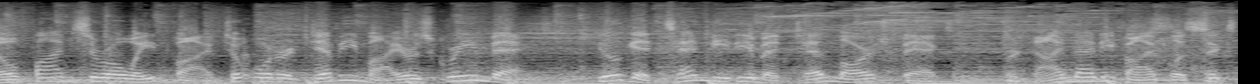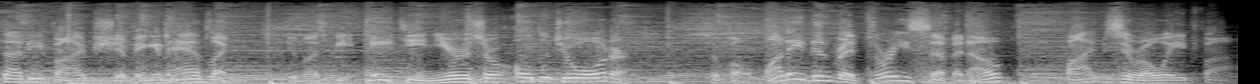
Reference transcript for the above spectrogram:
1-800-370-5085 to order Debbie Meyer's green bags. You'll get 10 medium and 10 large bags for $9.95 plus $6.95 shipping and handling. You must be 18 years or older to order. So call 1-800-370-5085.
